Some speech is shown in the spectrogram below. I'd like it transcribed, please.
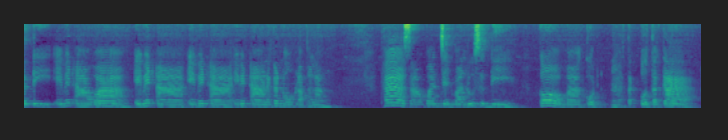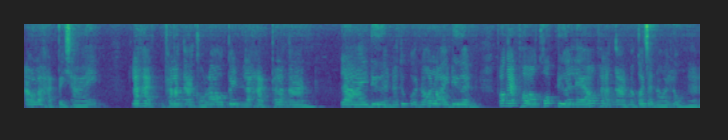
สติ MSR ว่าง MSR MSR MSR แล้วก็โน้มรับพลัง ถ้า 3 วัน 7 วันรู้สึกดี ก็มากดนะกดตะกร้าเอารหัสไปใช้ รหัสพลังงานของเราเป็นรหัสพลังงาน รายเดือนนะทุกคนเนาะรายเดือน เพราะงั้นพอครบเดือนแล้วพลังงานมันก็จะน้อยลงนะ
